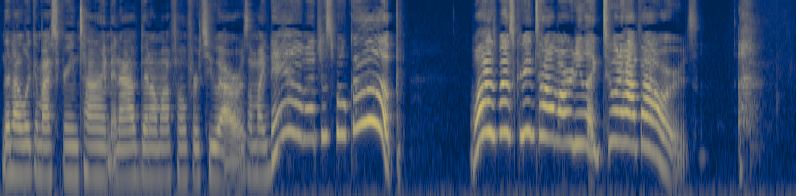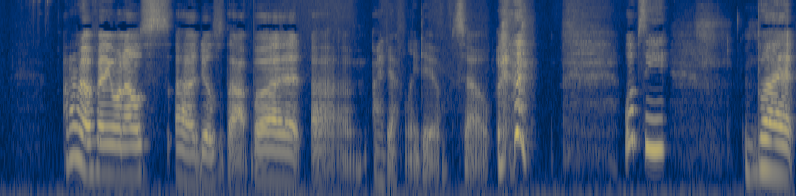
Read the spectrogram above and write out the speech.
Then I look at my screen time and I've been on my phone for two hours. I'm like, damn, I just woke up. Why is my screen time already like two and a half hours? I don't know if anyone else uh, deals with that, but uh, I definitely do. So, whoopsie. But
